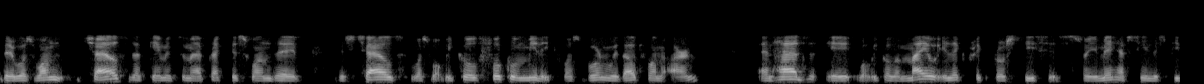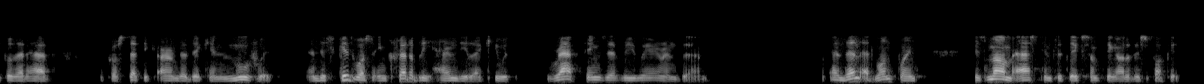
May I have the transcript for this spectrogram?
There was one child that came into my practice one day. This child was what we call phocomelic, was born without one arm and had a what we call a myoelectric prosthesis. So you may have seen these people that have a prosthetic arm that they can move with. And this kid was incredibly handy, like he would wrap things everywhere. And um, and then at one point, his mom asked him to take something out of his pocket,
